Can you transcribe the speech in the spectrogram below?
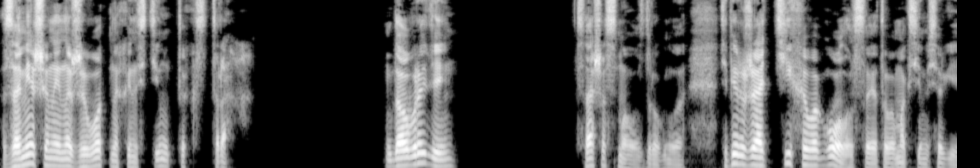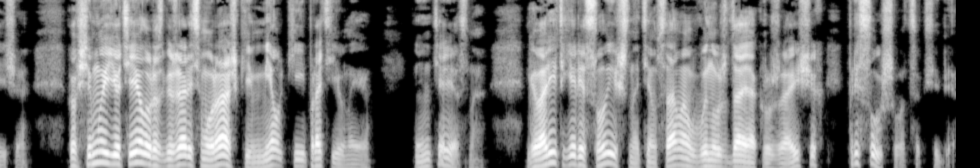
замешанный на животных инстинктах страх. «Добрый день!» Саша снова вздрогнула. Теперь уже от тихого голоса этого Максима Сергеевича. По всему ее телу разбежались мурашки, мелкие и противные. Интересно. Говорит еле слышно, тем самым вынуждая окружающих прислушиваться к себе.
